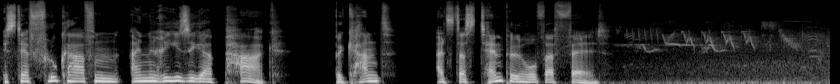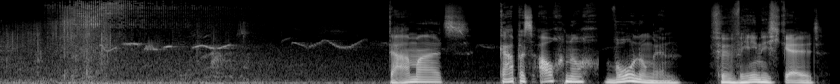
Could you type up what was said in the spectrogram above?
ist der Flughafen ein riesiger Park, bekannt als das Tempelhofer Feld. Damals gab es auch noch Wohnungen für wenig Geld.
